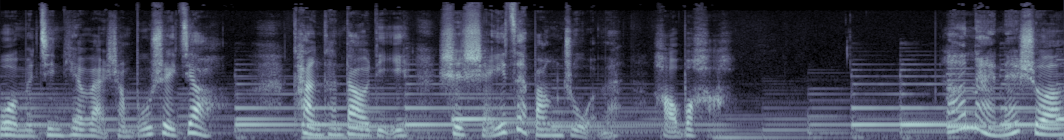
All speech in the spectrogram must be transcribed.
我们今天晚上不睡觉，看看到底是谁在帮助我们，好不好？”老奶奶说：“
